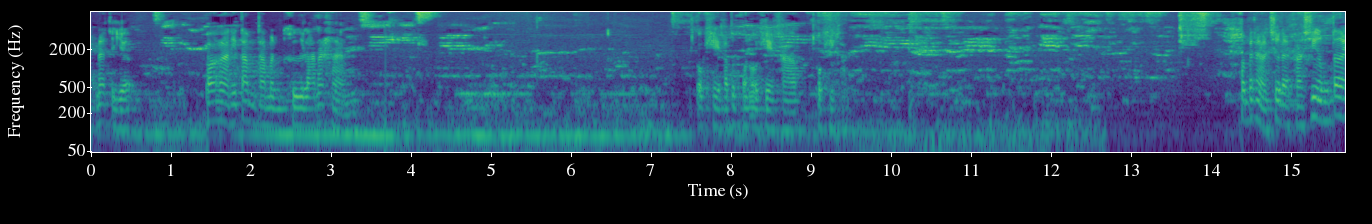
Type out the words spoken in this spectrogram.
กน่าจะเยอะ เพราะงานที่ตั้มทำมันคือร้านอาหาร โอเคครับทุกคนโอเคครับ โอเคครับ คนเป็นทหารชื่ออะไรคะชื่อน้องเต้ย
